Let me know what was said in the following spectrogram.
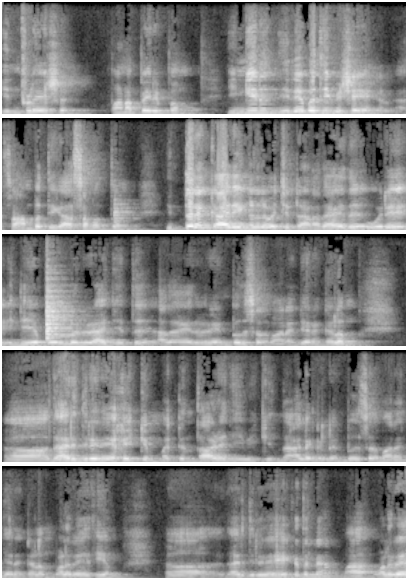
ഇൻഫ്ലേഷൻ പണപ്പെരുപ്പം ഇങ്ങനെ നിരവധി വിഷയങ്ങൾ സാമ്പത്തിക അസമത്വം ഇത്തരം കാര്യങ്ങളിൽ വെച്ചിട്ടാണ്. അതായത് ഒരു ഇന്ത്യയെ പോലുള്ളൊരു രാജ്യത്ത് അതായത് ഒരു എൺപത് ശതമാനം ജനങ്ങളും ദാരിദ്ര്യ ദാരിദ്ര്യരേഖയ്ക്കും മറ്റും താഴെ ജീവിക്കുന്ന അല്ലെങ്കിൽ എൺപത് ശതമാനം ജനങ്ങളും വളരെയധികം ദാരിദ്ര്യ ദാരിദ്ര്യരേഖയ്ക്കതല്ല വളരെ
